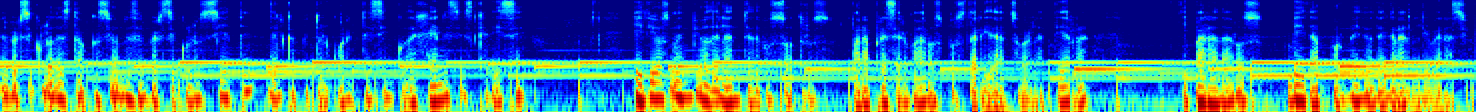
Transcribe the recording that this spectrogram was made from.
El versículo de esta ocasión es el versículo 7 del capítulo 45 de Génesis que dice, Y Dios me envió delante de vosotros para preservaros posteridad sobre la tierra y para daros vida por medio de gran liberación.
